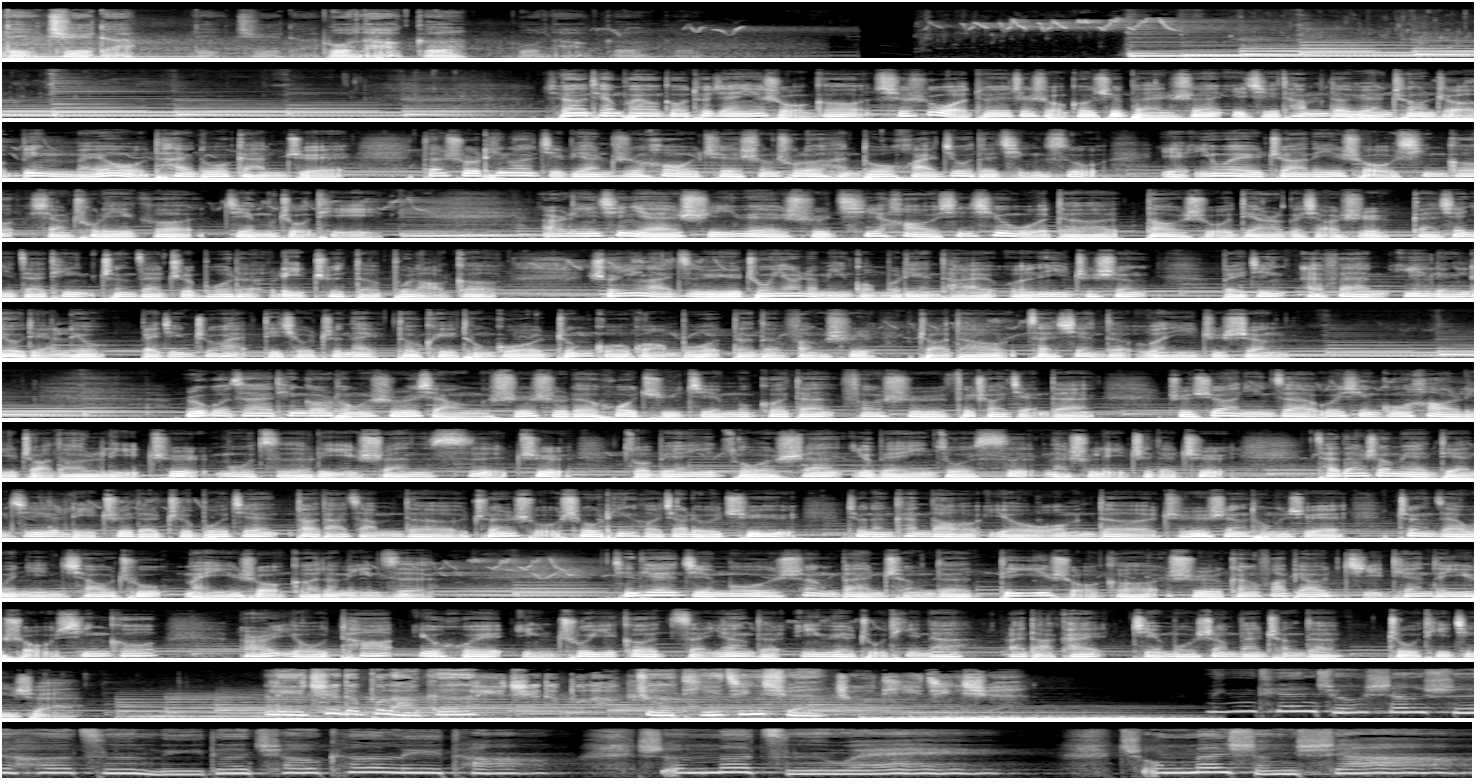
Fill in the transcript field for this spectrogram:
理智的，理智的不老歌，不老歌。前两天朋友给我推荐一首歌，其实我对这首歌曲本身以及他们的原唱者并没有太多感觉，但是听了几遍之后，却生出了很多怀旧的情愫。也因为这样的一首新歌，想出了一个节目主题。二零一七年十一月十七号星期五的倒数第二个小时，感谢你在听正在直播的李志的不老歌，声音来自于中央人民广播电台文艺之声，北京 FM 一零六点六，北京之外，地球之内都可以通过中国广播等等方式找到在线的文艺之声。如果在听歌同时想实时的获取节目歌单，方式非常简单，只需要您在微信公号里找到李志木子李山寺志，左边一座山，右边一座寺，那是李志的志。菜单上面点击李志的直播间，到达咱们的专属收听和交流区域，就能看到有我们的值日生同学正在为您敲出每一首歌的名字。今天节目上半程的第一首歌是刚发表几天的一首新歌，而由它又会引出一个怎样的音乐主题呢？来打开节目上半程的主题精选。理智的不老歌，理智的不老歌，主题精选，主题精选。明天就像是盒子里的巧克力糖，什么滋味？充满想象。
